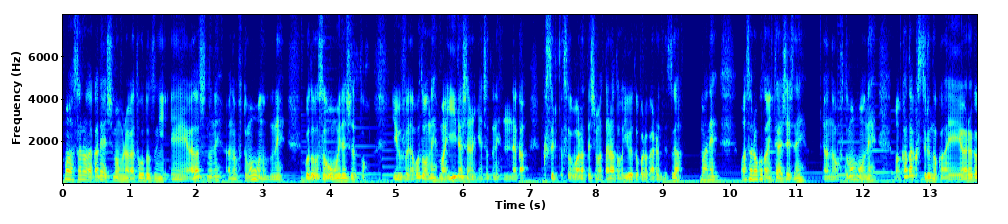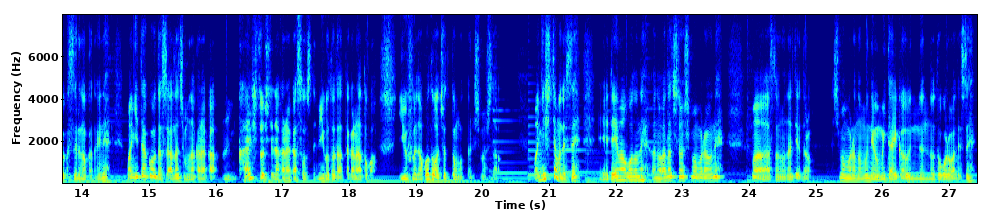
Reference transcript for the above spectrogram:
まあその中で島村が唐突に、えー、足立のね、あの太もものね、ことをそう思い出したというふうなことをね、まあ言い出したのにはちょっとね、なんか薬とそう笑ってしまったなというところがあるんですが、まあね、まあそのことに対してですね、あの、太ももをね、まあ、硬くするのか、えー、柔らかくするのかというね、まあ、二択を出す足立もなかなか、うん、返しとしてなかなかそうですね、見事だったかなとか、いうふうなことをちょっと思ったりしました。まあ、にしてもですね、えー、電話後のね、あの、足立の島村をね、まあ、その、なんて言うんだろう、島村の胸を見たいか、うんぬんのところはですね、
